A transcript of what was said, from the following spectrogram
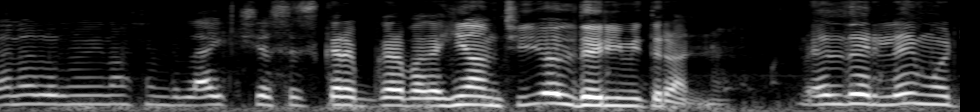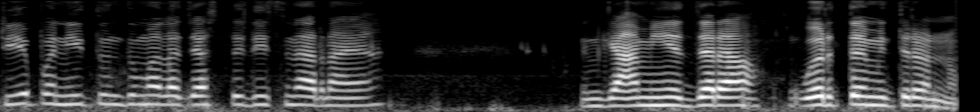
चॅनलवर नवीन असेल तर लाईक शेअर सबस्क्राईब करा बघा. ही आमची एलदरी मित्रांनो. एलदरी लई मोठी आहे पण इथून तुम्हाला जास्त दिसणार नाही कारण की आम्ही हे जरा वरतं मित्रांनो.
